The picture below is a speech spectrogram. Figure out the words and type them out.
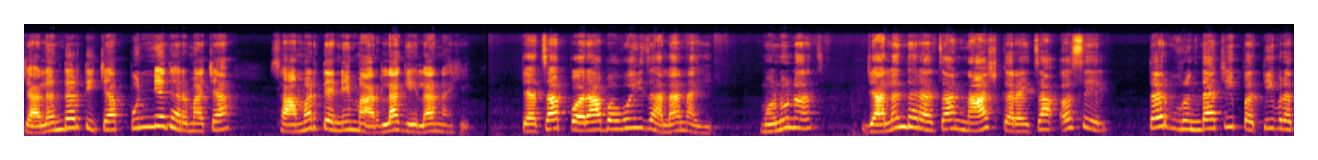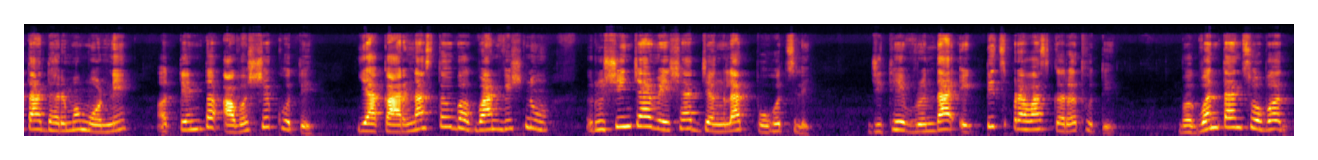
जालंधर तिच्या पुण्यधर्माच्या सामर्थ्याने मारला गेला नाही. त्याचा पराभवही झाला नाही. म्हणूनच जालंधराचा नाश करायचा असेल तर वृंदाची पतिव्रता धर्म मोडणे अत्यंत आवश्यक होते. या कारणास्तव भगवान विष्णू ऋषींच्या वेशात जंगलात पोहोचले. जिथे वृंदा एकटीच प्रवास करत होती. भगवंतांसोबत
